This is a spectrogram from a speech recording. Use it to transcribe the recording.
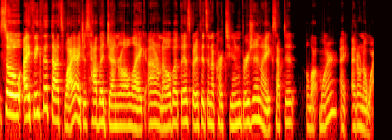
so I think that that's why I just have a general like I don't know about this, but if it's in a cartoon version, I accept it a lot more. I, I don't know why.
